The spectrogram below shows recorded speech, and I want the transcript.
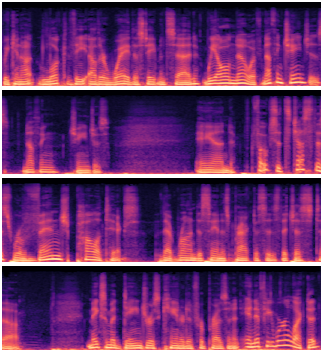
We cannot look the other way, the statement said. We all know if nothing changes, nothing changes. And folks, it's just this revenge politics that Ron DeSantis practices that just uh, makes him a dangerous candidate for president. And if he were elected,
